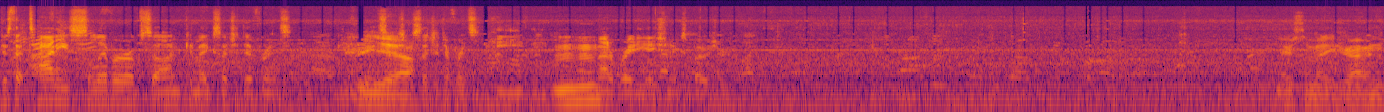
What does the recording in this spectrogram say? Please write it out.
Just that tiny sliver of sun can make such a difference. Can create Yeah. Such, such a difference in heat and Mhm. amount of radiation exposure. There's somebody driving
